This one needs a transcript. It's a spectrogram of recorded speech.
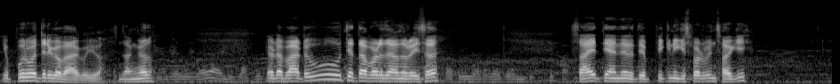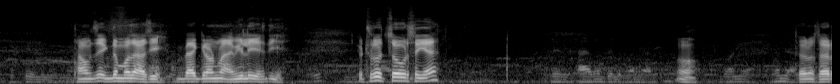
यो पूर्वतिरको भएको यो जङ्गल। एउटा बाटो ऊ त्यताबाट जाँदो रहेछ। सायद त्यहाँनिर त्यो पिकनिक स्पट पनि छ कि। ठाउँ चाहिँ एकदम मजा आएको छ। ब्याकग्राउन्डमा हामीले यति यो ठुलो चौर छ यहाँ। अँ। तर सर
